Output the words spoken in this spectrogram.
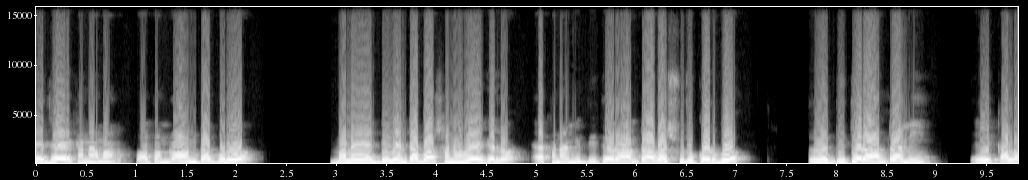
এই যে এখানে আমার প্রথম রাউন্ডটা পুরো মানে ডিজাইনটা বসানো হয়ে গেল। এখন আমি দ্বিতীয় রাউন্ডটা আবার শুরু করব। তো দ্বিতীয় রাউন্ডটা আমি এই কালো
